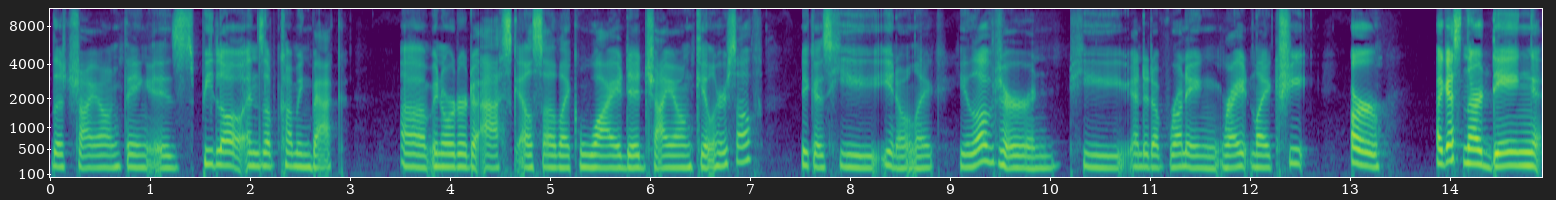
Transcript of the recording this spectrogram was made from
the Chayong thing is Pilo ends up coming back um in order to ask Elsa like why did Chayong kill herself? Because he, you know, like he loved her and he ended up running, right? Like she or I guess Narding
